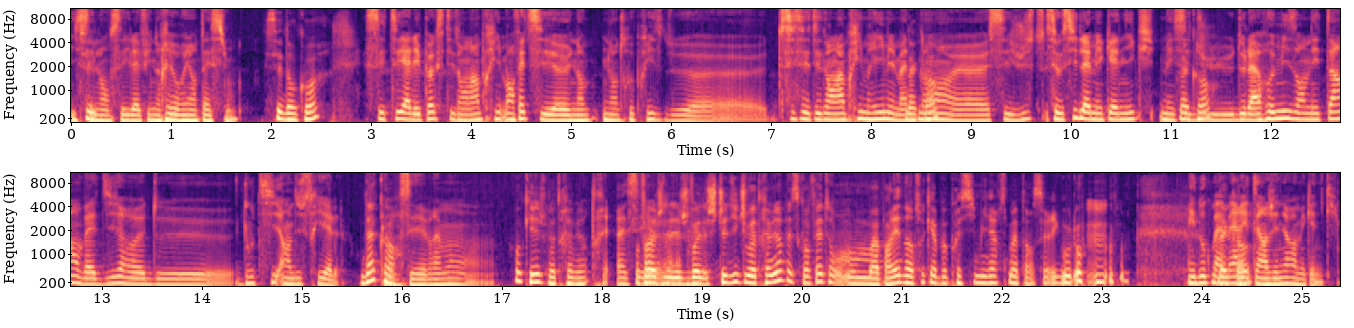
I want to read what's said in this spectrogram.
il s'est lancé, il a fait une réorientation. C'est dans quoi? C'était à l'époque, c'était dans l'imprimerie. En fait, c'est euh, une, une entreprise de. euh, c'était dans l'imprimerie, mais maintenant, euh, c'est juste, c'est aussi de la mécanique, mais c'est de la remise en état, on va dire, de d'outils industriels. D'accord. C'est vraiment Ok, je vois très bien. très assez. Enfin, je, je vois, je te dis que je vois très bien parce qu'en fait, on, on m'a parlé d'un truc à peu près similaire ce matin. C'est rigolo. Et donc, ma mère était ingénieure en mécanique,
